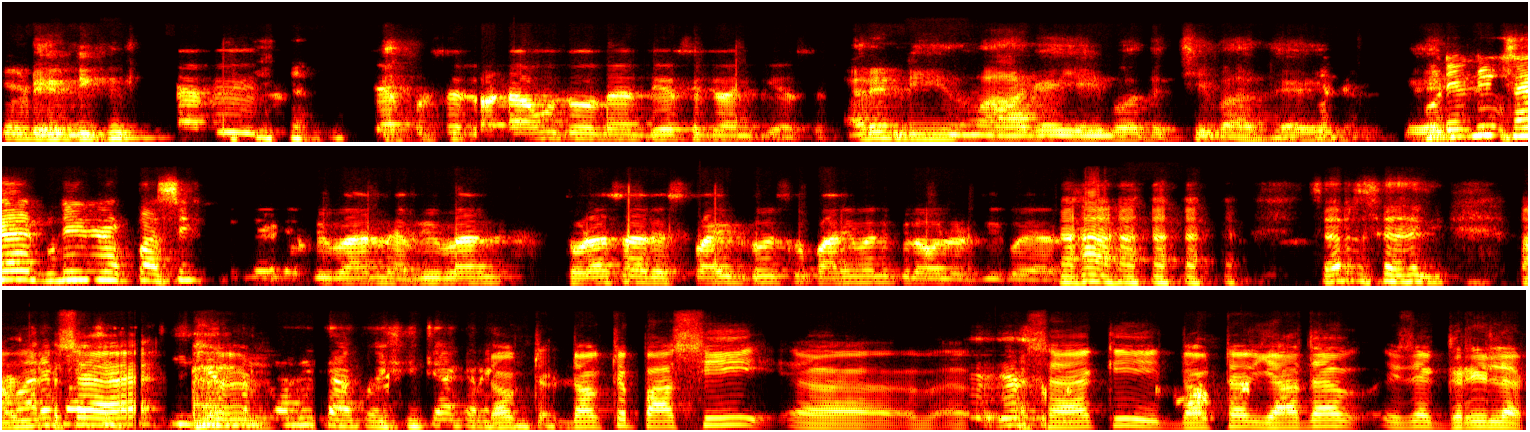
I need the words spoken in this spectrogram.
Good evening. अभी जयपुर से लौटा हूँ तो मैं देर से ज्वाइन किया सर अरे नींद में आ गई यही बहुत अच्छी बात है Good evening, sir. Good evening, Dr. Pasi. Everyone everyone थोड़ा सा रिस्पाइट दो इसको पानी वानी पिलाओ लड़की को यार। सर, सर हमारे अच्छा, पास है डॉक्टर डॉक्टर पासी ऐसा है कि doctor Yadav is a griller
